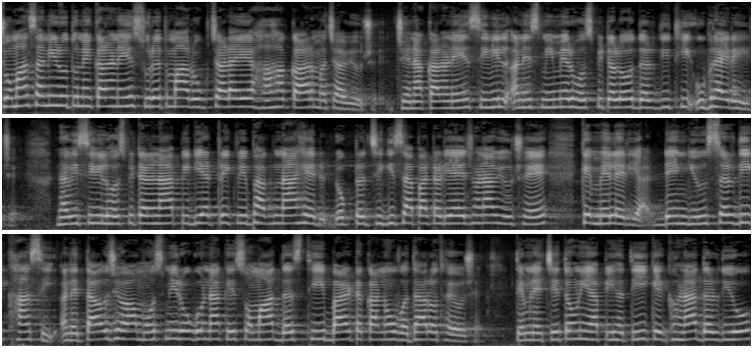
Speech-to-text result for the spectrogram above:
ચોમાસાની ઋતુને કારણે સુરતમાં રોગચાળાએ હાહાકાર મચાવ્યો છે, જેના કારણે સિવિલ અને સ્મીમેર હોસ્પિટલો દર્દીથી ઉભરાઈ રહી છે. નવી સિવિલ હોસ્પિટલના પીડિયાટ્રિક વિભાગના હેડ ડોક્ટર જિગીસા પાટડિયાએ જણાવ્યું છે કે મેલેરિયા, ડેન્ગ્યુ, શરદી, ખાંસી અને તાવ જેવા મોસમી રોગોના કેસોમાં દસથી બાર ટકાનો વધારો થયો છે. તેમણે ચેતવણી આપી હતી કે ઘણા દર્દીઓ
